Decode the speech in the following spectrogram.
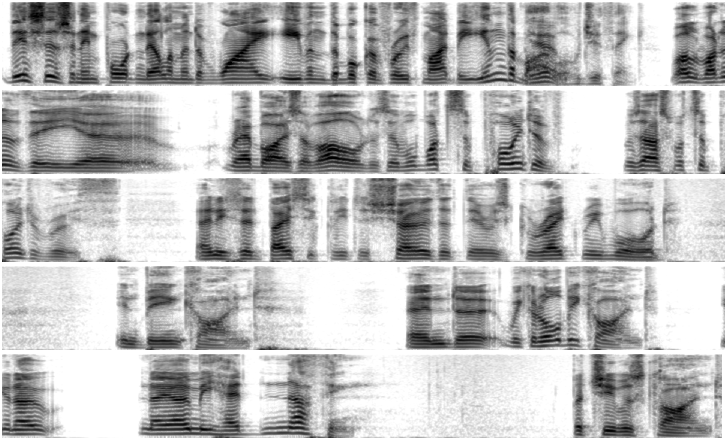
This is an important element of why even the book of Ruth might be in the Bible, Yeah. would you think? Well, one of the uh, rabbis of old said, "Well, what's the point of?" Was asked, "What's the point of Ruth?" And he said, basically, to show that there is great reward in being kind, and uh, we can all be kind. You know, Naomi had nothing, but she was kind.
